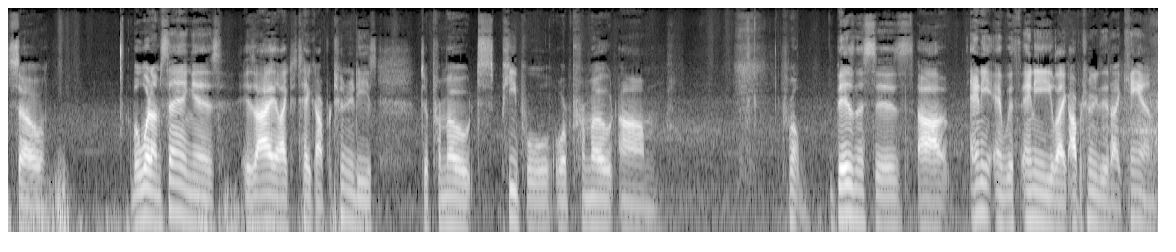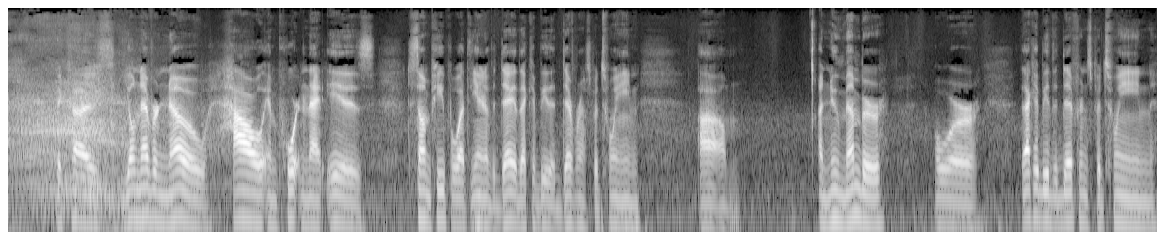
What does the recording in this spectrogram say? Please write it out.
So, but what I'm saying is, is I like to take opportunities to promote people or promote um, promote businesses uh, any with any like opportunity that I can because you'll never know how important that is to some people at the end of the day. That could be the difference between um, a new member or that could be the difference between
